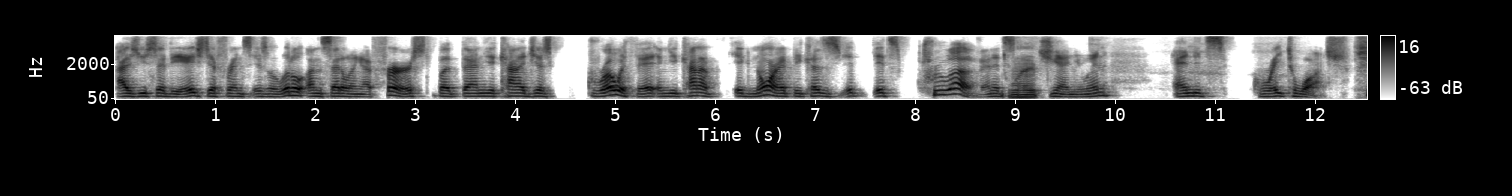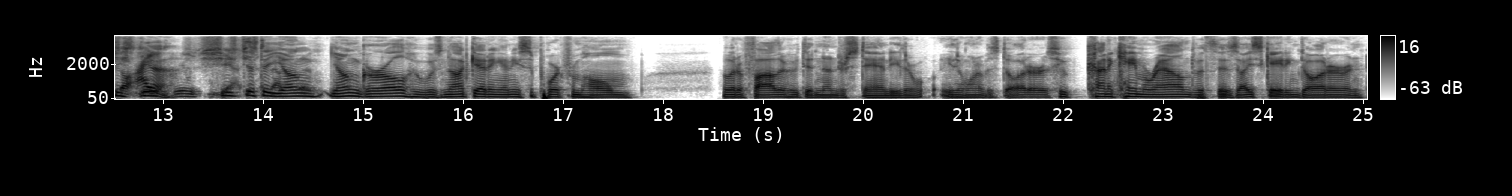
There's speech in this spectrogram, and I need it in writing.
As you said, the age difference is a little unsettling at first, but then you kind of just grow with it and you kind of ignore it because it, it's true love and it's Right. genuine and it's great to watch. She's so I yeah, agree with you, she's yes, just a young young girl who was not getting any support from home, who had a father who didn't understand either either one of his daughters, who kind of came around with his ice skating daughter and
